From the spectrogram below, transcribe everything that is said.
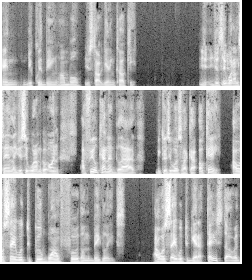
And you quit being humble, you start getting cocky. You, you see what I'm saying? Like, you see where I'm going? I feel kind of glad because it was like, a, okay, I was able to put one foot on the big leagues. I was able to get a taste of it.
